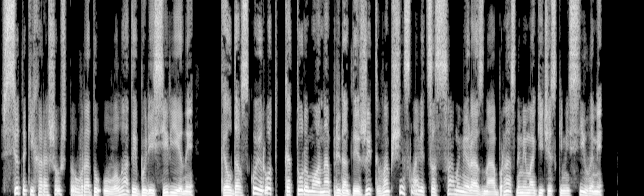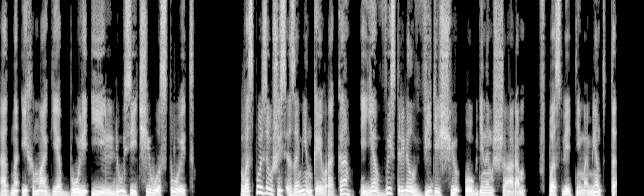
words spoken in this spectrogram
Все-таки хорошо, что в роду у Влады были сирены. Колдовской род, которому она принадлежит, вообще славится самыми разнообразными магическими силами. Одна их магия боли и иллюзий чего стоит. Воспользовавшись заминкой врага, я выстрелил в видящую огненным шаром. В последний момент-то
